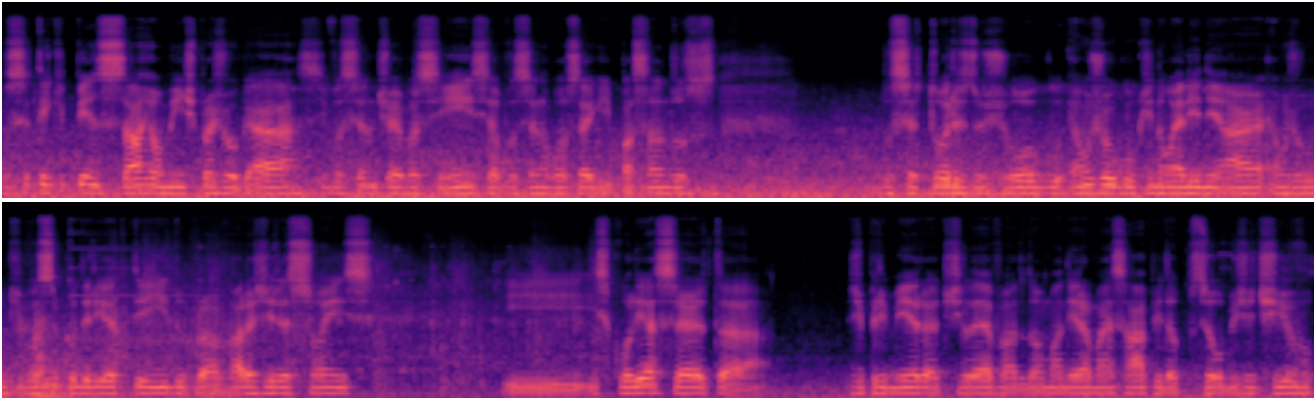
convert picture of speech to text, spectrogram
Você tem que pensar realmente para jogar. Se você não tiver paciência, você não consegue ir passando os dos setores do jogo. É um jogo que não é linear, é um jogo que você poderia ter ido para várias direções e escolher a certa de primeira te leva de uma maneira mais rápida para o seu objetivo.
